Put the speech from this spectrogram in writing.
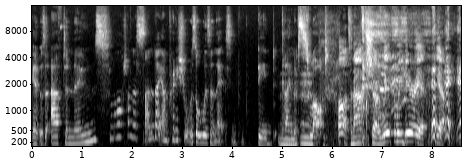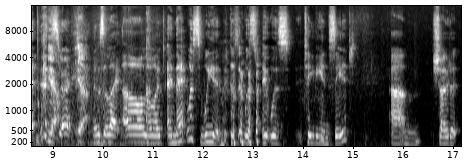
it was afternoon slot on a Sunday. I'm pretty sure it was always in that dead kind of slot. Oh, it's an art show. Where can we bury it? Yeah, yeah, That's right. yeah. It was like, oh lord, and that was weird because it was it was TVNZ um, showed it,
